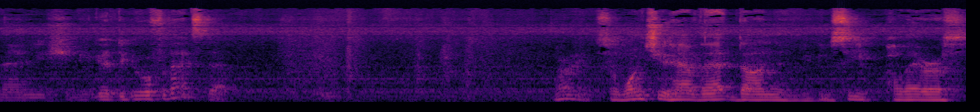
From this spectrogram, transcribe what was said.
And then you should be good to go for that step. All right, so once you have that done, and you can see Polaris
